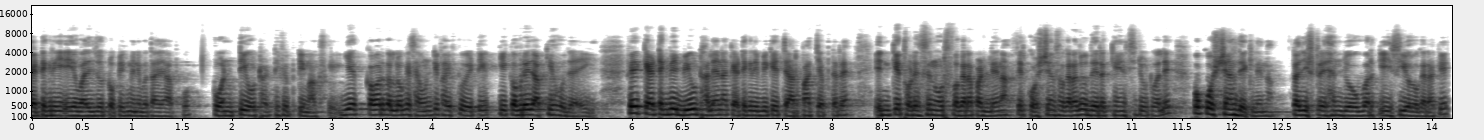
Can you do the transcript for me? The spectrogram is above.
कैटेगरी ए वाली जो टॉपिक मैंने बताया आपको ट्वेंटी और थर्टी फिफ्टी मार्क्स के, ये कवर कर लोगे सेवेंटी फाइव टू एटी की कवरेज आपकी हो जाएगी। फिर कैटेगरी बी उठा लेना कैटेगरी बी के चार पाँच चैप्टर है, इनके थोड़े से नोट्स वगैरह पढ़ लेना, फिर क्वेश्चन वगैरह जो दे रखे हैं इंस्टीट्यूट वाले, वो क्वेश्चन देख लेना रजिस्ट्रेशन जॉब वर्क ई वगैरह के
